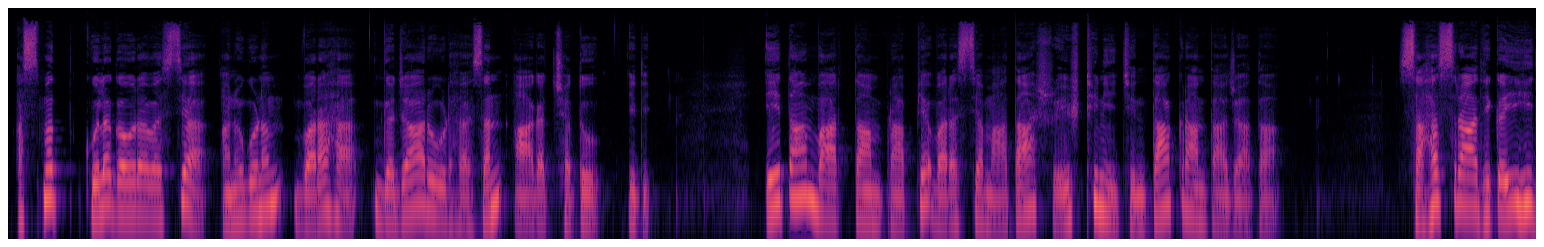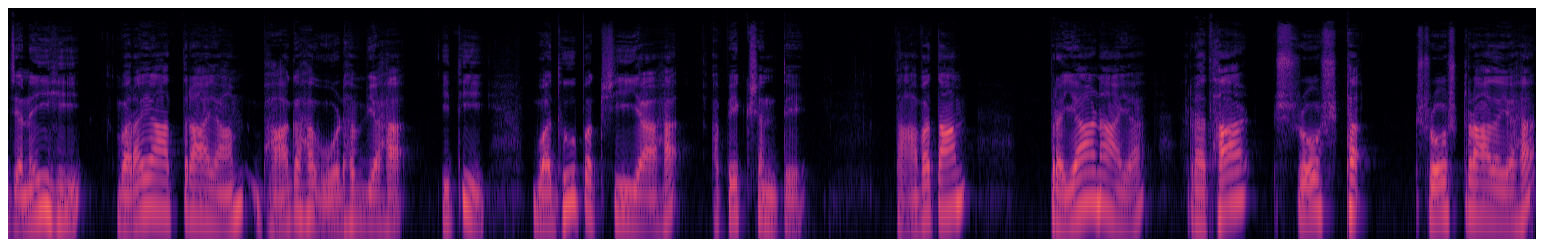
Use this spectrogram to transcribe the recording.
अस्मत्कुलगौरवस्य अनुगुणं वरः गजारूढः सन् आगच्छतु इति एतां वार्तां प्राप्य वरस्य माता श्रेष्ठिनी चिन्ताक्रान्ता जाता। सहस्राधिकैः जनैः वरयात्रायां भागः वोढव्यः इति वधूपक्षीयाः अपेक्षन्ते। तावतां प्रयाणाय रथाश्रोष्ठादयः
